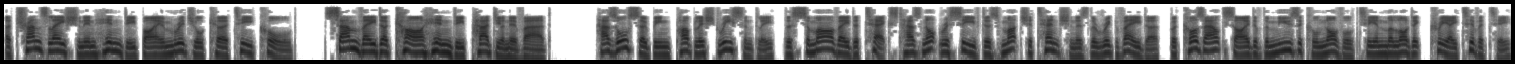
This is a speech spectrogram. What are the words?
A translation in Hindi by Amrijal Kirti called Samveda Ka Hindi Padyanuvad has also been published recently. The Samaveda text has not received as much attention as the Rigveda, because outside of the musical novelty and melodic creativity,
